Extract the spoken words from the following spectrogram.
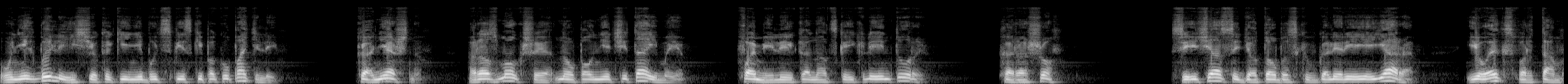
У них были еще какие-нибудь списки покупателей? Конечно. Размокшие, но вполне читаемые. Фамилии канадской клиентуры. Хорошо. Сейчас идет обыск в галерее Яра, и экспорт там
